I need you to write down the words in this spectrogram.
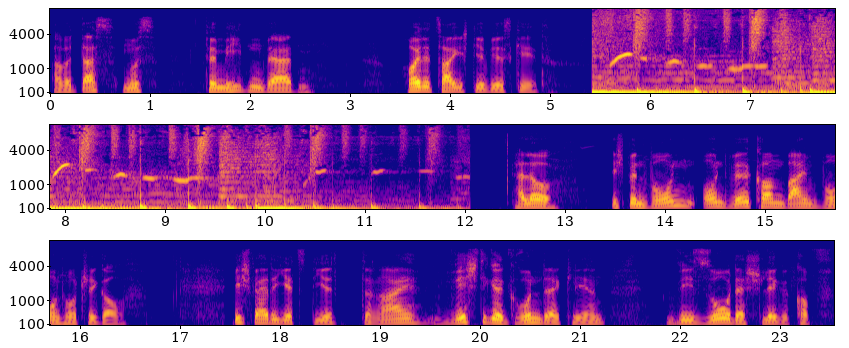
Aber das muss vermieden werden. Heute zeige ich dir, wie es geht. Hallo, ich bin Wohn und willkommen beim Wohnhotri Golf. Ich werde jetzt dir drei wichtige Gründe erklären, wieso der Schlägerkopf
